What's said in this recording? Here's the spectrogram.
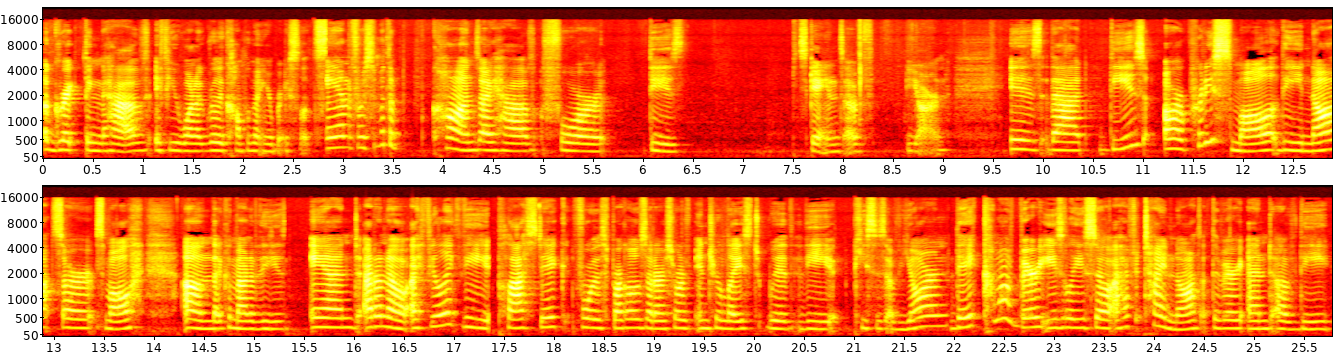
a great thing to have if you want to really complement your bracelets. And for some of the cons I have for these skeins of yarn is that these are pretty small. The knots are small um, that come out of these and I don't know, I feel like the plastic for the sparkles that are sort of interlaced with the pieces of yarn, they come off very easily, so I have to tie knots at the very end of the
